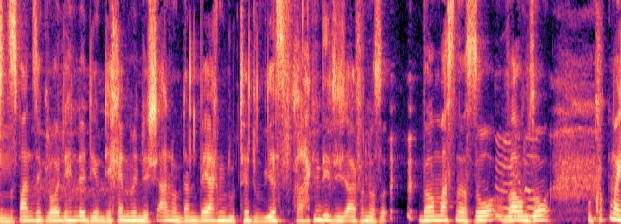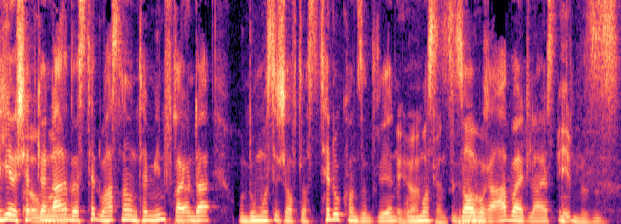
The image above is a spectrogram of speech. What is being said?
schon. 20 Leute hinter dir und die rennen dich an und dann, während du tätowierst, fragen die dich einfach nur so, warum machst du das so? Warum so? Und guck mal hier, ich hätte Oh gerne nachher das Tattoo, hast noch einen Termin frei und da und du musst dich auf das Tattoo konzentrieren Ja, und musst genau. saubere Arbeit leisten. Eben, das ist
